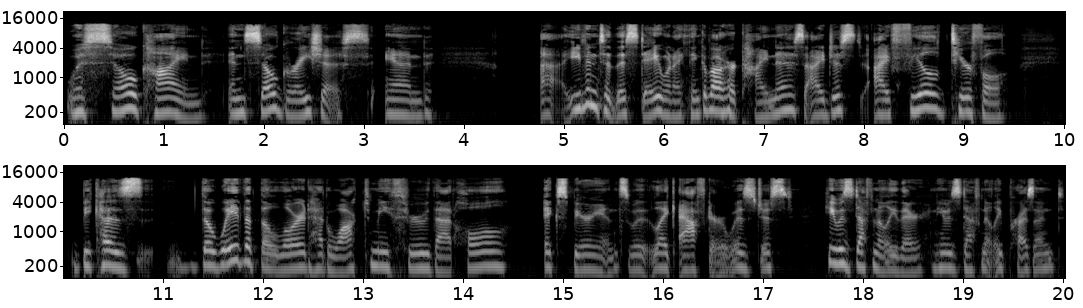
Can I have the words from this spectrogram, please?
was so kind and so gracious. And uh, even to this day when i think about her kindness i just i feel tearful because the way that the Lord had walked me through that whole experience, like after, was just, He was definitely there and He was definitely present.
